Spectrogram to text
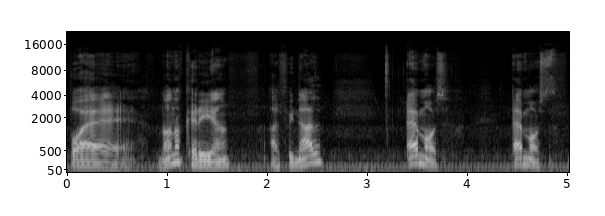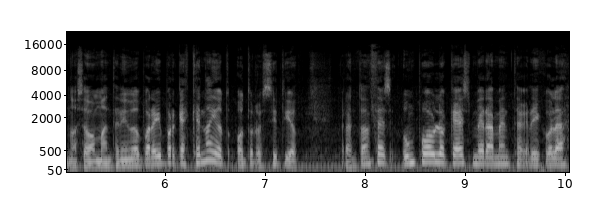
Pues no nos querían. Al final hemos, hemos, nos hemos mantenido por ahí porque es que no hay otro sitio. Pero entonces, un pueblo que es meramente agrícola,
